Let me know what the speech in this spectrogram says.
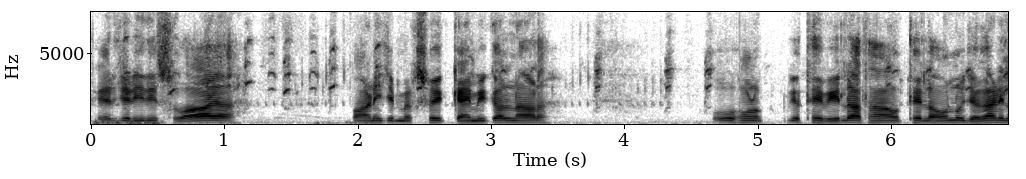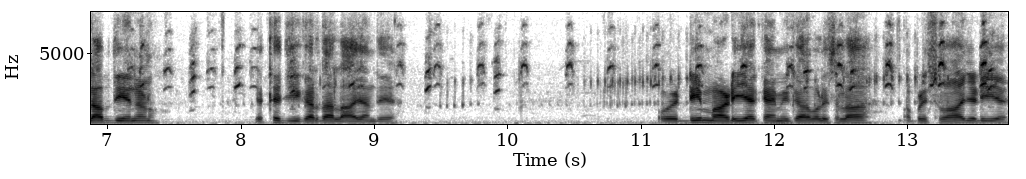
ਫਿਰ ਜਿਹੜੀ ਇਹਦੀ ਸਵਾਹ ਆ, ਪਾਣੀ 'ਚ ਮਿਕਸ ਹੋਈ ਕੈਮੀਕਲ ਨਾਲ। ਉਹ ਹੁਣ ਜਿੱਥੇ ਵਿਹਲਾ ਥਾਂ, ਉੱਥੇ ਲਾਉਣ ਨੂੰ ਜਗ੍ਹਾ ਨਹੀਂ ਲੱਭਦੀ ਇਹਨਾਂ ਨੂੰ। ਜਿੱਥੇ ਜੀ ਕਰਦਾ ਲਾ ਜਾਂਦੇ ਆ। ਉਹ ਐਡੀ ਮਾੜੀ ਆ ਕੈਮੀਕਲ ਵਾਲੀ ਸਲਾਹ, ਆਪਣੀ ਸਵਾਹ ਜਿਹੜੀ ਆ।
